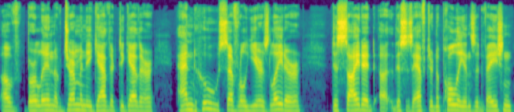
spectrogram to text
of Berlin, of Germany, gathered together, and who, several years later, decided uh, this is after Napoleon's invasion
